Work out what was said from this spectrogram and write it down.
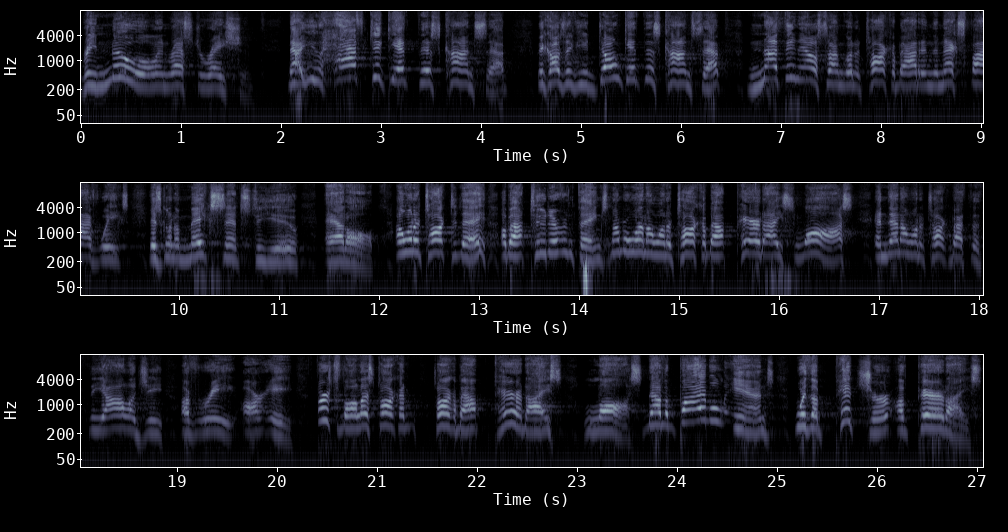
Renewal and restoration. Now, you have to get this concept because if you don't get this concept, nothing else I'm going to talk about in the next five weeks is going to make sense to you at all. I want to talk today about two different things. Number one, I want to talk about paradise lost, and then I want to talk about the theology of re, R-E. First of all, let's talk, talk about paradise lost. Now, the Bible ends with a picture of paradise.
